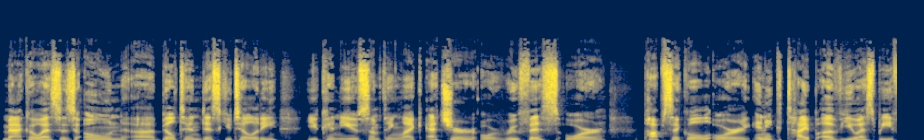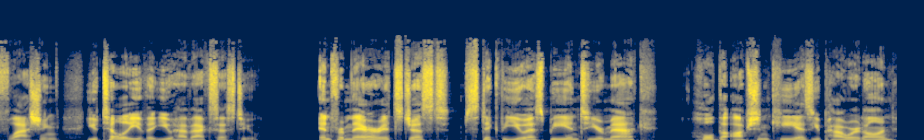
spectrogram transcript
Mac OS's own uh, built-in disk utility. You can use something like Etcher or Rufus or Popsicle or any type of USB flashing utility that you have access to. And from there, it's just stick the USB into your Mac, hold the Option key as you power it on,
